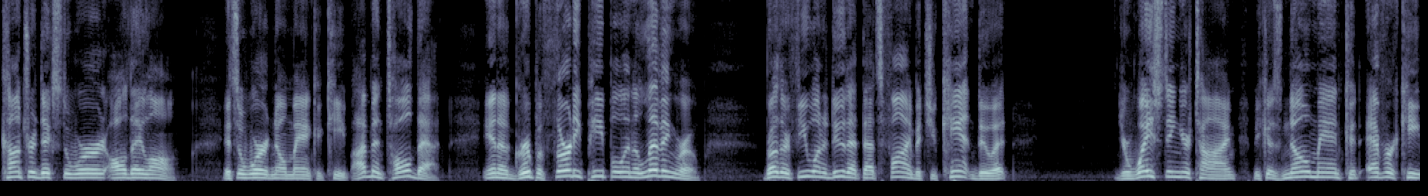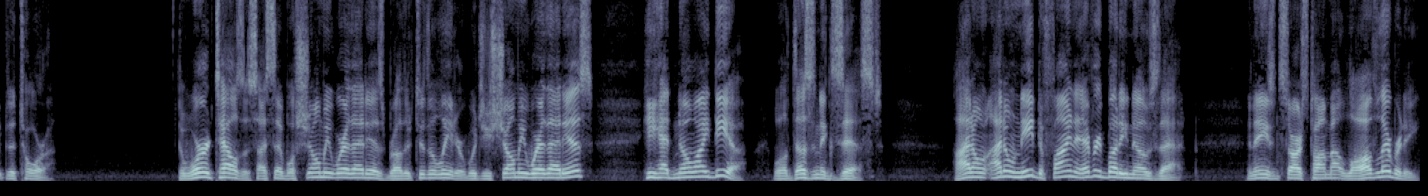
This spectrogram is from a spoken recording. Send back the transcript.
contradicts the word all day long. It's a word no man could keep. I've been told that in a group of 30 people in a living room. Brother, if you want to do that, that's fine, but you can't do it. You're wasting your time because no man could ever keep the Torah. The word tells us. I said, Well, show me where that is, brother, to the leader. Would you show me where that is? He had no idea. Well, it doesn't exist. I don't I don't need to find it. Everybody knows that. And then he starts talking about law of liberty.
